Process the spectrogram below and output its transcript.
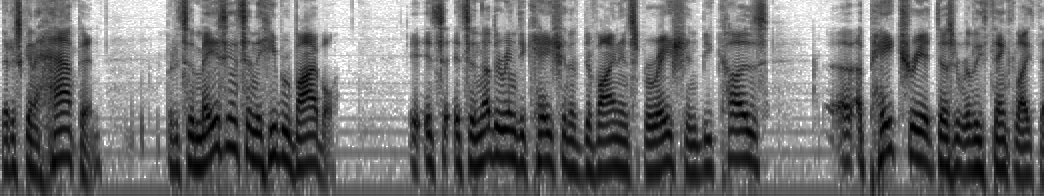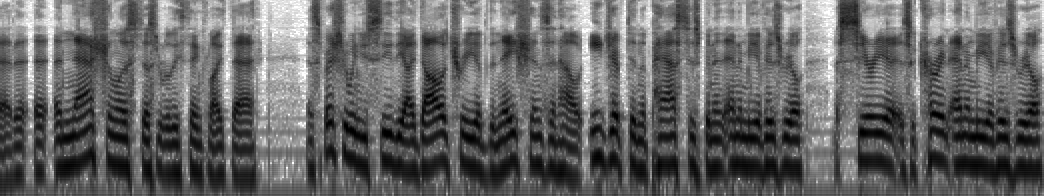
that it's going to happen, but it's amazing it's in the Hebrew Bible. It- It's, it's another indication of divine inspiration because a, a patriot doesn't really think like that. A, a- a nationalist doesn't really think like that especially when you see the idolatry of the nations and how Egypt in the past has been an enemy of Israel, Assyria is a current enemy of Israel,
